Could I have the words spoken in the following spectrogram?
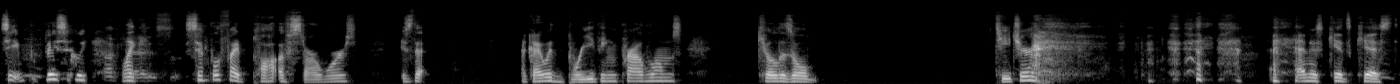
See, basically, okay, like- simplified plot of Star Wars is that a guy with breathing problems killed his old teacher, and his kids kissed.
